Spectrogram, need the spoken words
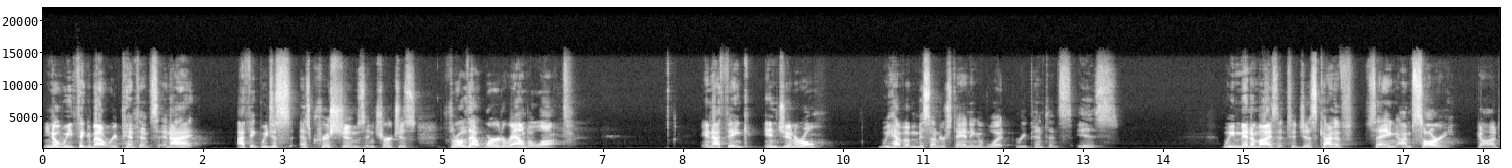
You know, we think about repentance and I I think we just as Christians and churches throw that word around a lot. And I think in general we have a misunderstanding of what repentance is. We minimize it to just kind of saying, I'm sorry, God.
